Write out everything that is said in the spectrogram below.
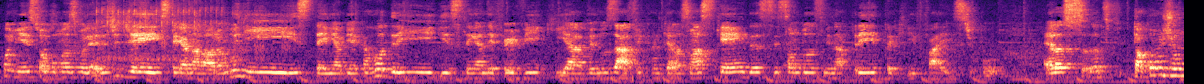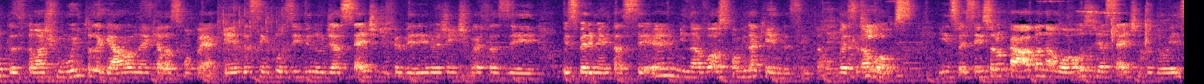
conheço algumas mulheres DJs, tem a Ana Laura Muniz, tem a Bianca Rodrigues, tem a Nefervic e a Venus African, que elas são as Candace, são duas mina preta que faz, tipo, elas tocam juntas, então acho muito legal né, que elas acompanham a Candace. Inclusive no dia 7 de fevereiro a gente vai fazer o Experimenta Ser, Mina Voz convida a Candace, então vai ser na. Walls. Isso vai ser em Sorocaba, na Walls, dia 7 do 2.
